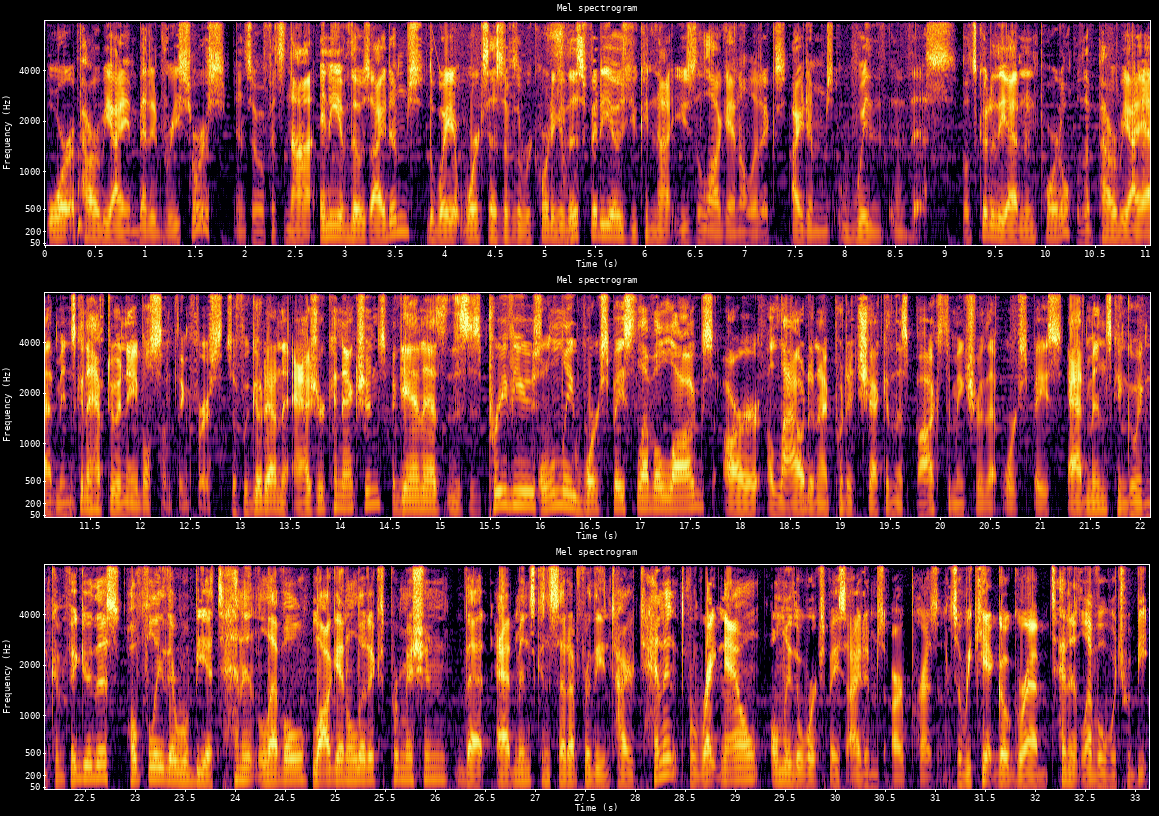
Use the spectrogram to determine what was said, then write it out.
or a Power BI embedded resource. And so if it's not any of those items, the way it works as of the recording of this video is you cannot use the log analytics items with this. Let's go to the admin portal. The Power BI admin is going to have to enable something first. So if we go down to Azure connections, again, as this is previews, only workspace level logs are allowed. And I put a check in this box to make sure that workspace admins can go go ahead and configure this. Hopefully there will be a tenant level log analytics permission that admins can set up for the entire tenant. For right now, only the workspace items are present. So we can't go grab tenant level, which would be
